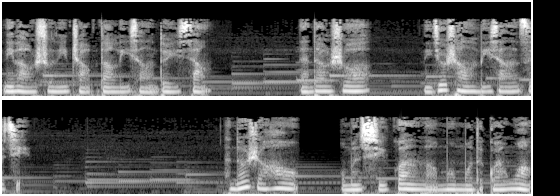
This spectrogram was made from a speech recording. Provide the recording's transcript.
你老说你找不到理想的对象，难道说你就成了理想的自己？很多时候，我们习惯了默默的观望，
